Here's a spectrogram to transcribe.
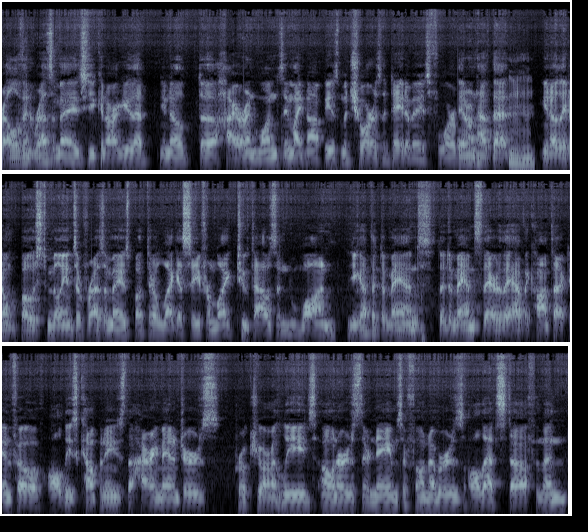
relevant resumes. You can argue that, you know, the higher end ones, they might not be as mature as a database for. They don't have that, mm-hmm. you know, they don't boast millions of resumes, but their legacy from like 2001. You got the demand. The demand's there. They have the contact info of all these companies, the hiring managers, procurement leads, owners, their names, their phone numbers, all that stuff. And then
